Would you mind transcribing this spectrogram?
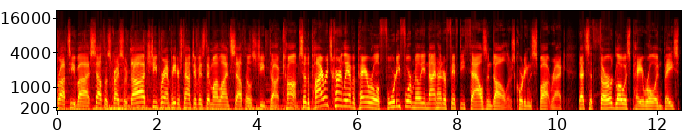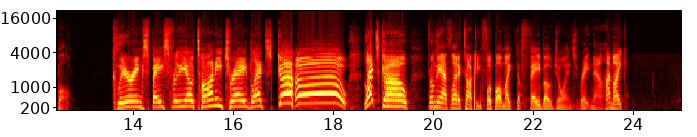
brought to you by South Hills Chrysler Dodge. Jeep Ram Peters Township. Visit them online, southhillsjeep.com. So the Pirates currently have a payroll of $44,950,000, according to Spotrac. That's the third lowest payroll in baseball. Clearing space for the Ohtani trade. Let's go! Let's go! From the Athletic Talking Football, Mike DeFabo joins right now. Hi, Mike.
